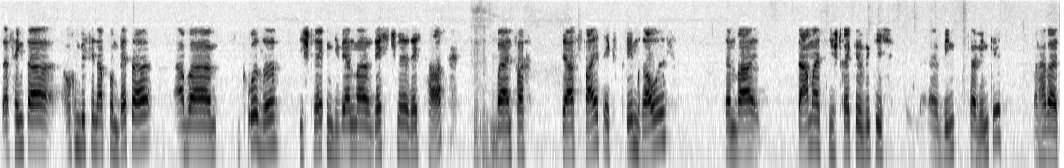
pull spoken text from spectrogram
das hängt da auch ein bisschen ab vom Wetter, aber die Kurse, die Strecken, die werden mal recht schnell recht hart, weil einfach der Asphalt extrem rau ist. Dann war damals die Strecke wirklich äh, wink, verwinkelt. Man hat halt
